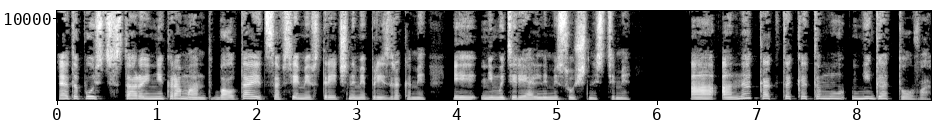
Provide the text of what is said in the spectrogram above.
Это пусть старый некромант болтает со всеми встречными призраками и нематериальными сущностями, а она как-то к этому не готова.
